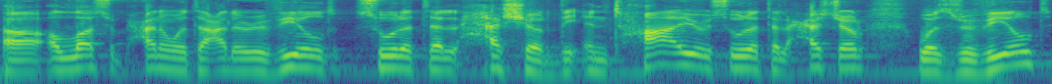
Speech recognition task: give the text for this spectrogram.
uh, Allah subhanahu wa ta'ala revealed Surah Al Hashr. The entire Surah Al Hashr was revealed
